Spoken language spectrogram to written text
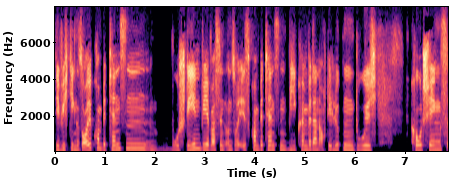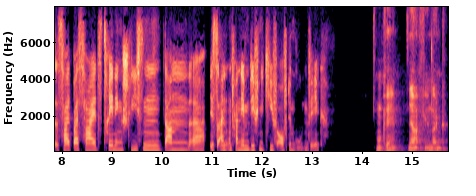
die wichtigen Soll-Kompetenzen, wo stehen wir, was sind unsere Ist-Kompetenzen, wie können wir dann auch die Lücken durch Coachings, Side-by-Side, Training schließen, dann äh, ist ein Unternehmen definitiv auf dem guten Weg. Okay, ja, vielen Dank.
